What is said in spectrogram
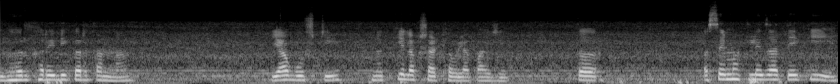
घर खरेदी करताना या गोष्टी नक्की लक्षात ठेवल्या पाहिजेत. तर असे म्हटले जाते की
